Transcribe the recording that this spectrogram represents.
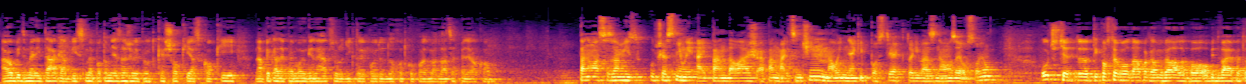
a robiť zmeny tak, aby sme potom nezažili prudké šoky a skoky, napríklad aj pre moju generáciu ľudí, ktorí pôjdu do dôchodku povedzme 25 rokov. Panova sa s vami zúčastnili aj pán Baláš a pán Marcinčín. Mali nejaký postreh, ktorý vás naozaj oslovil? Určite tých postrehov bolo naopak veľmi veľa, lebo obidvaja, preto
